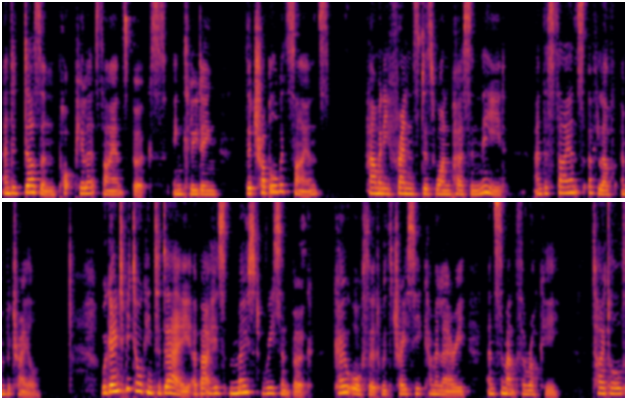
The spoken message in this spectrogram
and a dozen popular science books, including The Trouble with Science, How Many Friends Does One Person Need, and The Science of Love and Betrayal. We're going to be talking today about his most recent book, co authored with Tracey Camilleri and Samantha Rockey, titled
